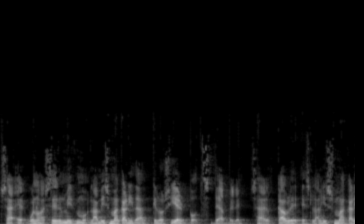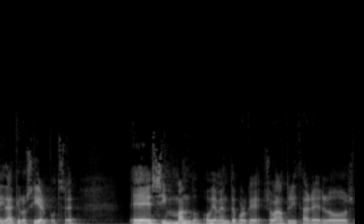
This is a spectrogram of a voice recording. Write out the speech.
O sea, eh, bueno, es el mismo, la misma calidad que los AirPods de Apple. ¿eh? O sea, el cable es la misma calidad que los AirPods. ¿eh? ¿eh? sin mando, obviamente, porque se van a utilizar en los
